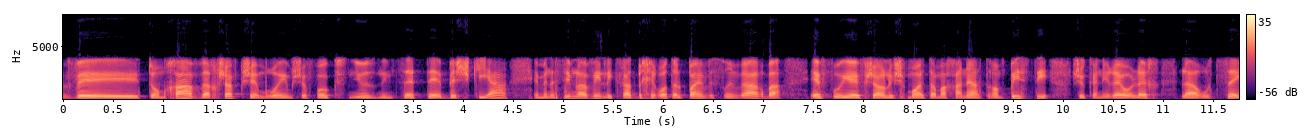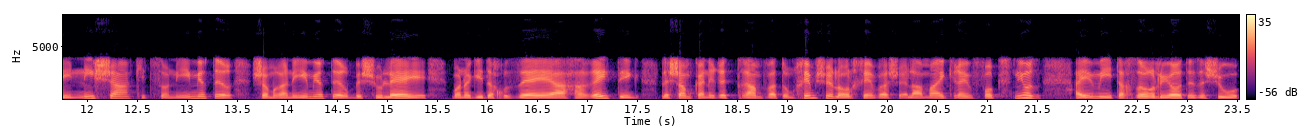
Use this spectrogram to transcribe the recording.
ותומכיו, ועכשיו כשהם רואים שפוקס ניוז נמצאת אה, בשקיעה, הם מנסים להבין לקראת בחירות 2024 איפה יהיה אפשר לשמוע את המחנה הטראמפיסטי, שכנראה הולך לערוצי נישה קיצוניים יותר, שמרניים יותר, בשולי, בוא נגיד, אחוזי הרייטינג, לשם כנראה טראמפ והתומכים שלו הולכים, והשאלה מה יקרה עם פוקס ניוז, האם היא תחזור להיות איזשהו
